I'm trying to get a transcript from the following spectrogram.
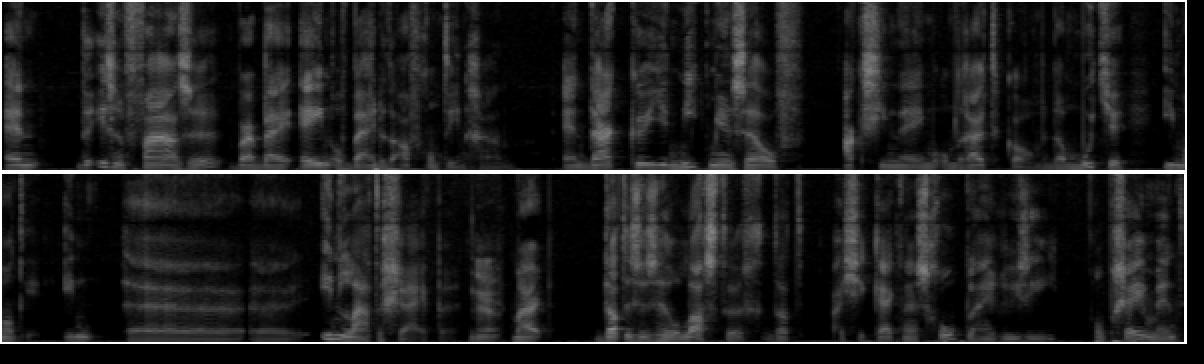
En er is een fase waarbij één of beide de afgrond ingaan. En daar kun je niet meer zelf actie nemen om eruit te komen. Dan moet je iemand in, eh, eh, in laten grijpen. ja. Maar dat is dus heel lastig. Dat als je kijkt naar een schoolpleinruzie, op een gegeven moment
